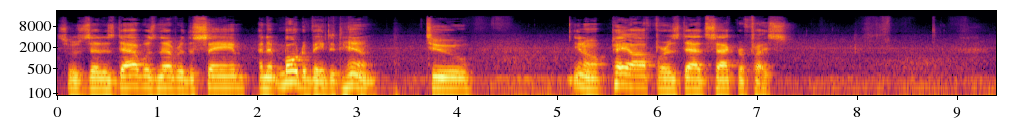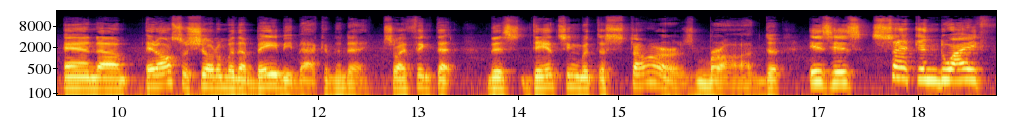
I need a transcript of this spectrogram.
So he said his dad was never the same, and it motivated him to, you know, pay off for his dad's sacrifice. And um, it also showed him with a baby back in the day. So I think that this Dancing with the Stars broad is his second wife.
